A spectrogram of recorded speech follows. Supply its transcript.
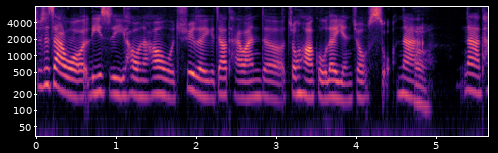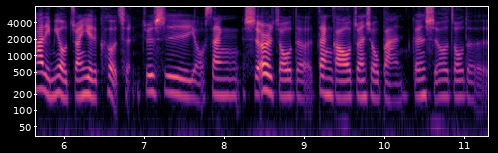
就是在我离职以后，然后我去了一个叫台湾的中华谷类研究所。那、那它里面有专业的课程，就是有三十二周的蛋糕专修班，跟十二周的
